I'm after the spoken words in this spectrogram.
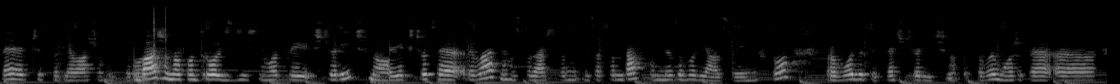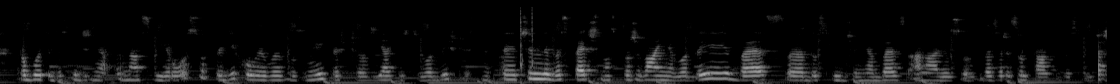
це чисто для вашого здоров'я. Бажано контроль здійснювати щорічно. Якщо це приватне господарство, законодавством не зобов'язує ніхто проводити це щорічно. Тобто ви можете е, робити дослідження на свій розсуд, тоді, коли ви розумієте, що з якістю води щось не так. Е, Чим небезпечно споживання води без е, дослідження, без аналізу, без результату дослідження.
